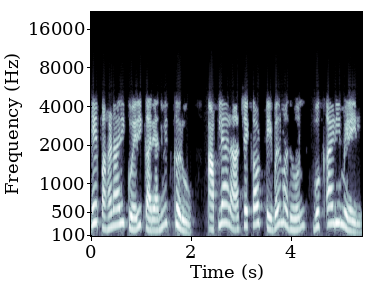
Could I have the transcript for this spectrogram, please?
हे पाहणारी क्वेरी कार्यान्वित करू. आपल्याला चेकआउट टेबलमधून बुकिड मिळेल.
